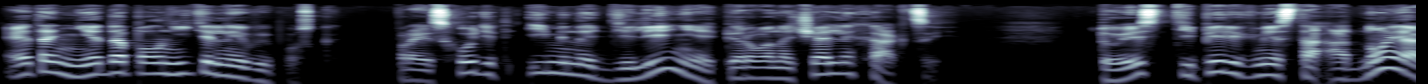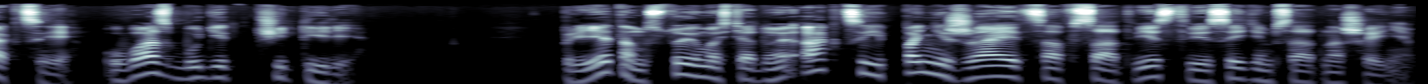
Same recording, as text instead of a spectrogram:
Это не дополнительный выпуск. Происходит именно деление первоначальных акций. То есть теперь вместо одной акции у вас будет 4. При этом стоимость одной акции понижается в соответствии с этим соотношением.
